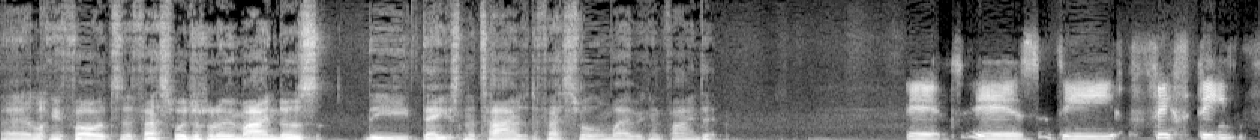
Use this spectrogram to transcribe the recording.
Uh, looking forward to the festival. Just want to remind us the dates and the times of the festival and where we can find it. it is the 15th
